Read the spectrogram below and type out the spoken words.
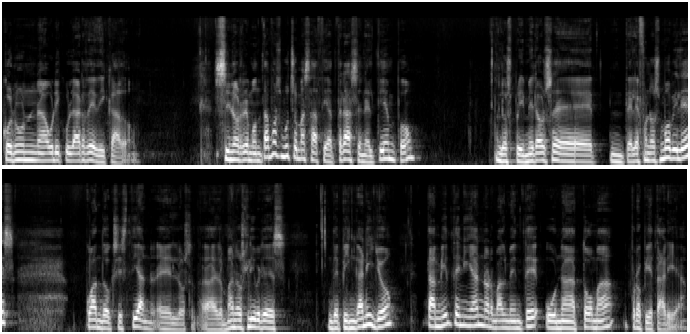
con un auricular dedicado. Si nos remontamos mucho más hacia atrás en el tiempo, los primeros eh, teléfonos móviles, cuando existían eh, los manos libres de pinganillo también tenían normalmente una toma propietaria,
